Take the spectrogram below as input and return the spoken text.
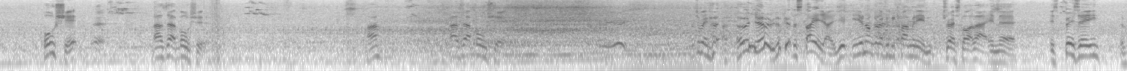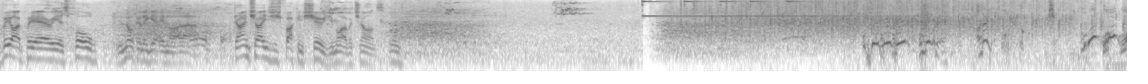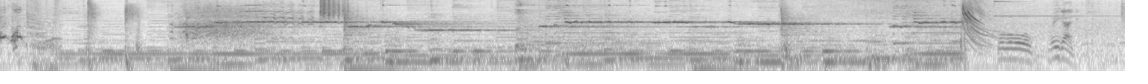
Bullshit. Yeah. How's that bullshit? Huh? How's that bullshit? Who are you? What do you mean? Who are you? Look at the state of you. You- You're not going to be coming in dressed like that in there. It's busy. The VIP area is full. You're not going to get in like that. Go and change your fucking shoes. You might have a chance. Well,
